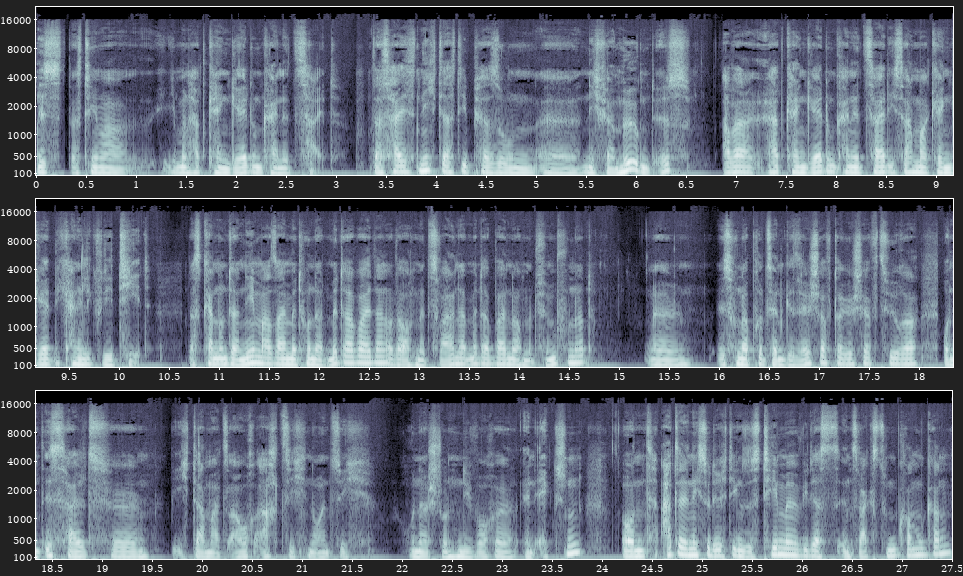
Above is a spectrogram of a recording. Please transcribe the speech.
ist das Thema, jemand hat kein Geld und keine Zeit. Das heißt nicht, dass die Person äh, nicht vermögend ist, aber er hat kein Geld und keine Zeit, ich sage mal kein Geld, keine Liquidität. Das kann Unternehmer sein mit 100 Mitarbeitern oder auch mit 200 Mitarbeitern, auch mit 500. Äh, ist 100% Gesellschafter, Geschäftsführer und ist halt, äh, wie ich damals auch, 80, 90, 100 Stunden die Woche in Action und hatte nicht so die richtigen Systeme, wie das ins Wachstum kommen kann.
